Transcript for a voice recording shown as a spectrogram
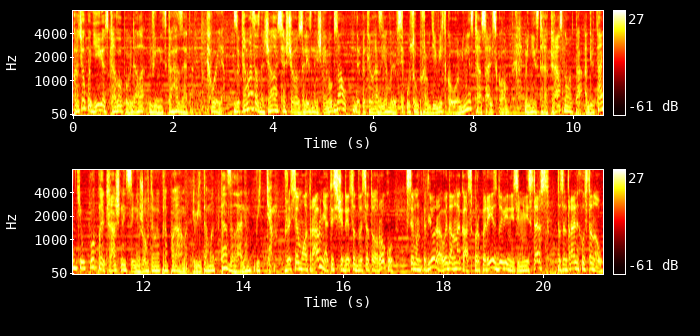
Про цю подію яскраво оповідала Вінницька газета Хвиля. Зокрема, зазначалося, що залізничний вокзал, де Петлюра з'явився у супроводі військового міністра Сальського, міністра Красного та ад'ютантів, був прикрашений синьо-жовтими прапорами, квітами та зеленим віттям. Вже 7 травня 1920 року Симон Петлюра видав наказ про переїзд до Вінниці міністерств та центральних установ.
